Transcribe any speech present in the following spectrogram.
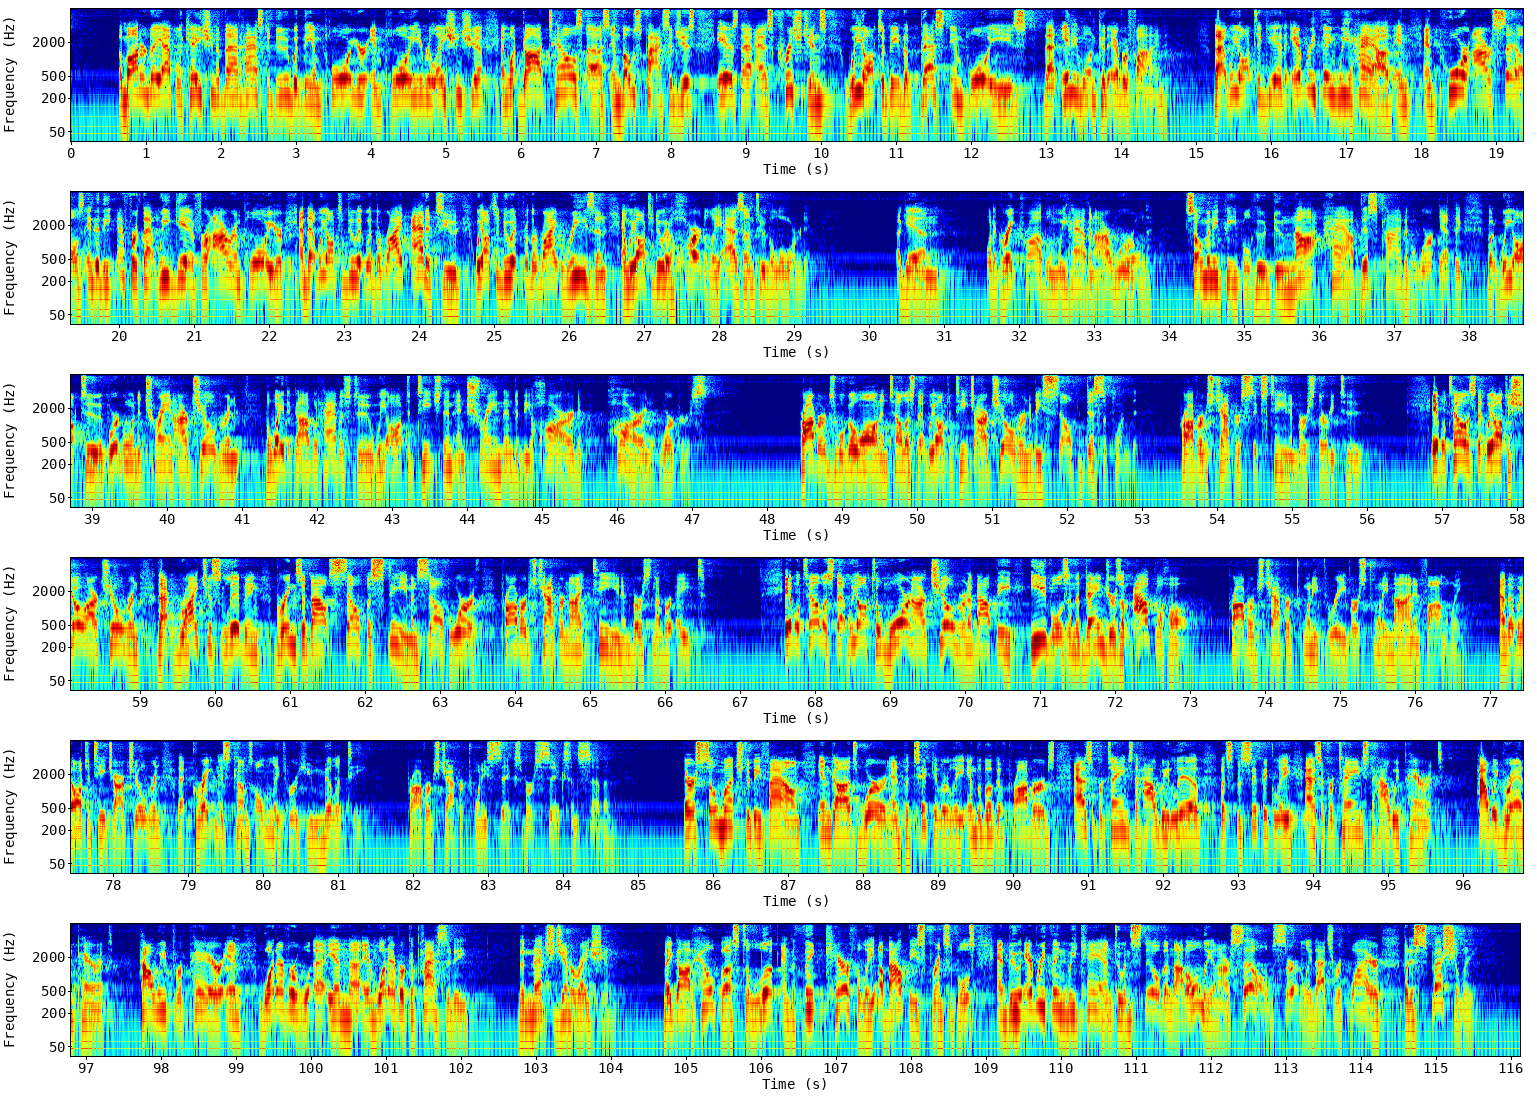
The modern day application of that has to do with the employer employee relationship. And what God tells us in those passages is that as Christians, we ought to be the best employees that anyone could ever find. That we ought to give everything we have and, and pour ourselves into the effort that we give for our employer, and that we ought to do it with the right attitude. We ought to do it for the right reason, and we ought to do it heartily as unto the Lord. Again, what a great problem we have in our world. So many people who do not have this kind of a work ethic, but we ought to, if we're going to train our children the way that God would have us to, we ought to teach them and train them to be hard, hard workers. Proverbs will go on and tell us that we ought to teach our children to be self disciplined. Proverbs chapter 16 and verse 32. It will tell us that we ought to show our children that righteous living brings about self esteem and self worth. Proverbs chapter 19 and verse number 8. It will tell us that we ought to warn our children about the evils and the dangers of alcohol. Proverbs chapter 23, verse 29 and following and that we ought to teach our children that greatness comes only through humility. Proverbs chapter 26, verse 6 and 7. There is so much to be found in God's Word, and particularly in the book of Proverbs, as it pertains to how we live, but specifically as it pertains to how we parent, how we grandparent, how we prepare in whatever, uh, in, uh, in whatever capacity the next generation May God help us to look and to think carefully about these principles and do everything we can to instill them not only in ourselves, certainly that's required, but especially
